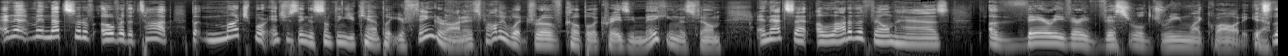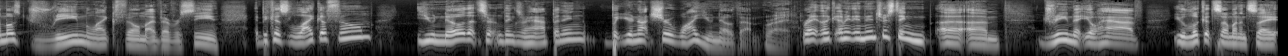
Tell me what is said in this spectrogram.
And I mean, that's sort of over the top, but much more interesting is something you can't put your finger on. And it's probably what drove Coppola crazy making this film. And that's that a lot of the film has a very, very visceral, dreamlike quality. It's Yeah. the most dreamlike film I've ever seen. Because, like a film, you know that certain things are happening, but you're not sure why you know them. Right. Right. Like, I mean, an interesting uh, um, dream that you'll have. You look at someone and say,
